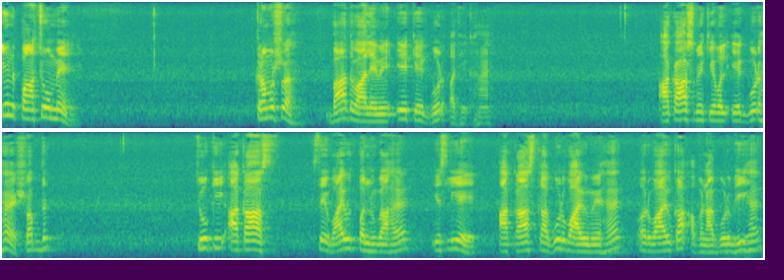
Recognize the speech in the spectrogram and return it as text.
इन पाँचों में क्रमशः बाद वाले में एक एक गुण अधिक हैं। आकाश में केवल एक गुण है, शब्द। क्योंकि आकाश से वायु उत्पन्न हुआ है, इसलिए आकाश का गुण वायु में है और वायु का अपना गुण भी है।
